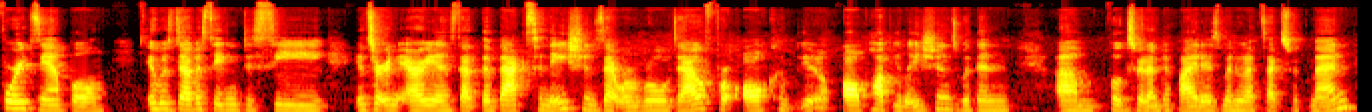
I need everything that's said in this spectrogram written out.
For example it was devastating to see in certain areas that the vaccinations that were rolled out for all you know all populations within um, folks who identified as men who had sex with men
